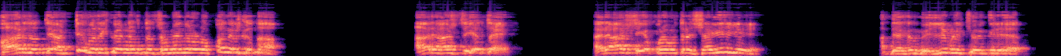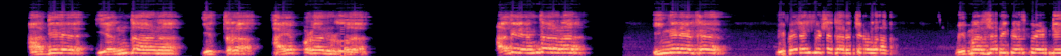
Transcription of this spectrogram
ഭാരതത്തെ അട്ടിമറിക്കുവാൻ നടത്തുന്ന ശ്രമങ്ങളോടൊപ്പം നിൽക്കുന്ന ആ രാഷ്ട്രീയത്തെ ആ രാഷ്ട്രീയ പ്രവർത്തന ശൈലിയെ അദ്ദേഹം വെല്ലുവിളിച്ചുവെങ്കിൽ അതിൽ എന്താണ് ഇത്ര ഭയപ്പെടാനുള്ളത്? അതിലെന്താണ് ഇങ്ങനെയൊക്കെ വിവരം കിട്ടിയ തരത്തിലുള്ള വിമർശനങ്ങൾക്ക് വേണ്ടി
